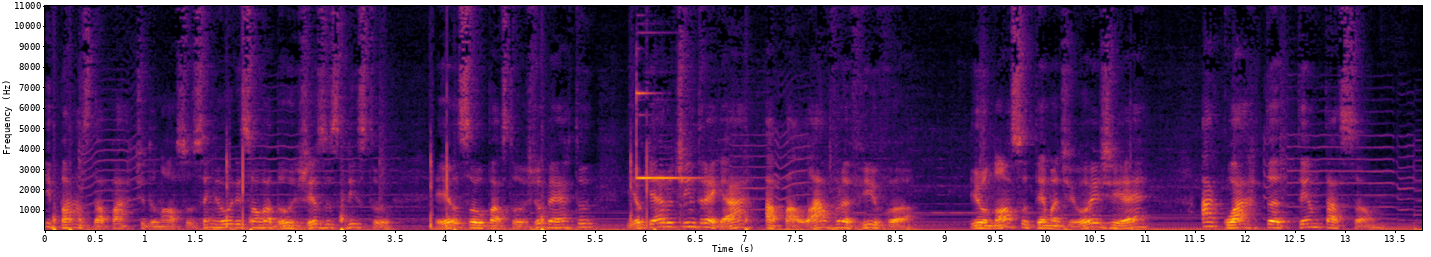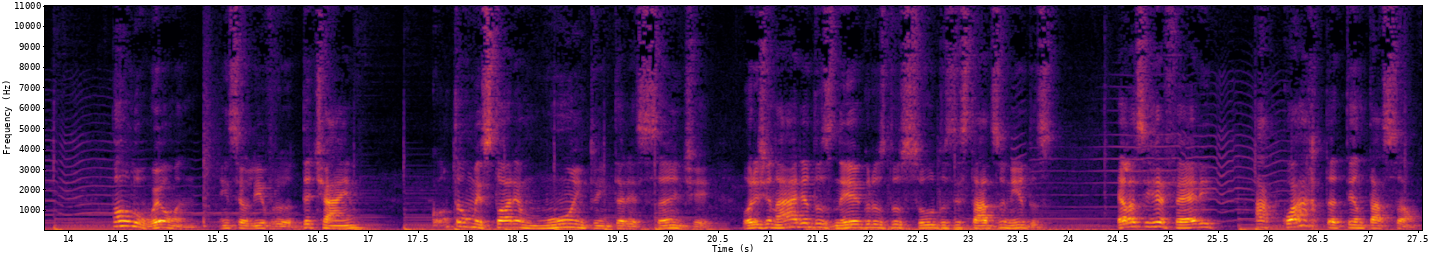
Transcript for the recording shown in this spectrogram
e paz da parte do nosso Senhor e Salvador Jesus Cristo. Eu sou o pastor Gilberto e eu quero te entregar a palavra viva. E o nosso tema de hoje é a quarta tentação. Paulo Wellman, em seu livro The Chime, conta uma história muito interessante, originária dos negros do sul dos Estados Unidos. Ela se refere à quarta tentação.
